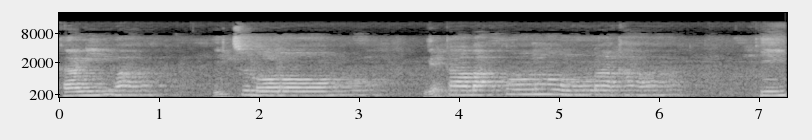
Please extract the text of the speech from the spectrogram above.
鍵はいつもの下駄箱の中き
